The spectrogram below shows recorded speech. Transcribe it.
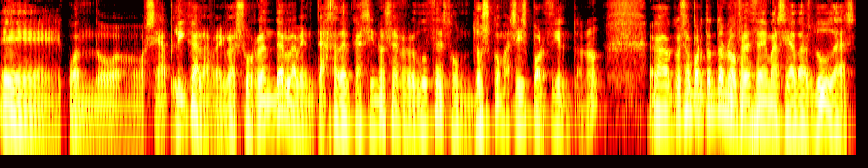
eh, cuando se aplica la regla surrender, la ventaja del casino se reduce hasta un 2,6%, ¿no? La cosa, por tanto, no ofrece demasiadas dudas.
